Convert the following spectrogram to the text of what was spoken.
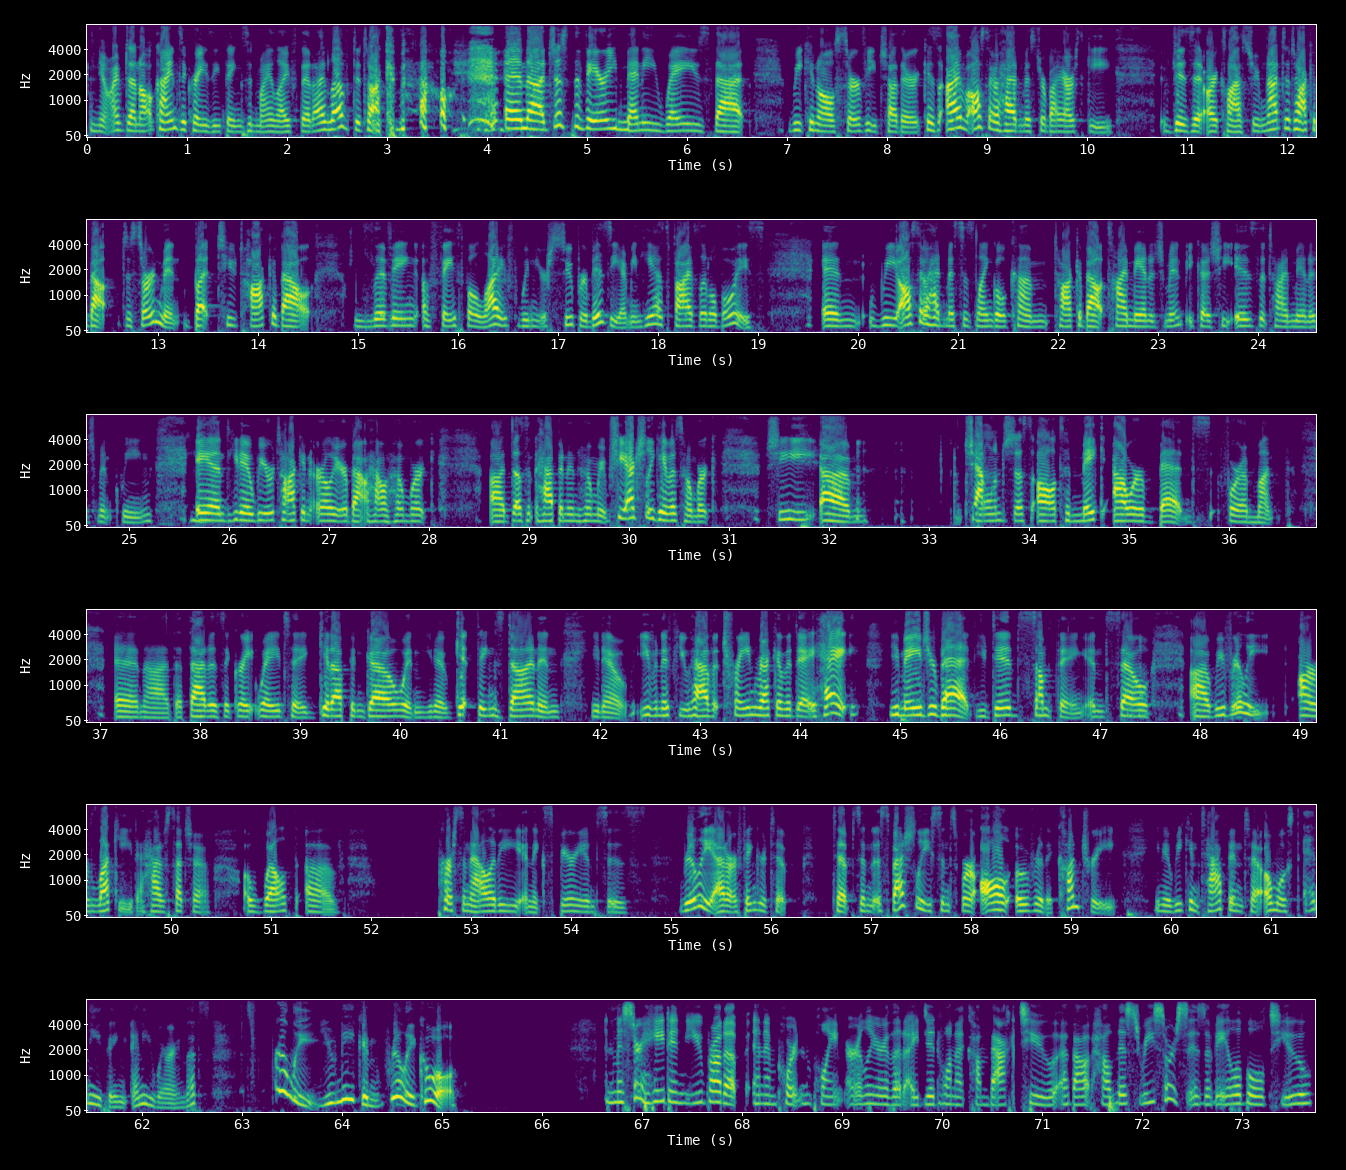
you know, I've done all kinds of crazy things in my life that I love to talk about, and uh, just the very many ways that we can all serve each other. Because I've also had Mr. Byarski visit our classroom, not to talk about discernment, but to talk about living a faithful life when you're super busy. I mean, he has five little boys. And we also had Mrs. Langle come talk about time management because she is the time management queen. Mm-hmm. And, you know, we were talking earlier about how homework uh, doesn't happen in homeroom. She actually gave us homework. She, um, challenged us all to make our beds for a month. And uh, that that is a great way to get up and go and you know get things done. And you know even if you have a train wreck of a day hey you made your bed you did something. And so uh, we really are lucky to have such a, a wealth of personality and experiences really at our fingertip tips and especially since we're all over the country you know we can tap into almost anything anywhere and that's that's really unique and really cool and Mr. Hayden, you brought up an important point earlier that I did want to come back to about how this resource is available to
